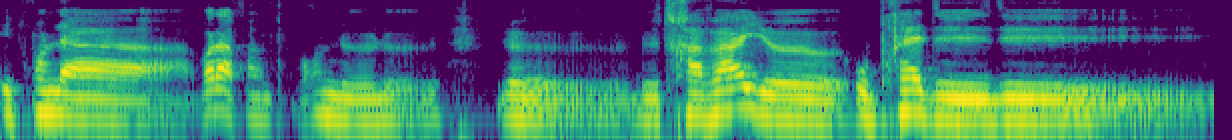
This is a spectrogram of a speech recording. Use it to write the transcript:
et, prendre la le, travail euh, auprès des, des,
